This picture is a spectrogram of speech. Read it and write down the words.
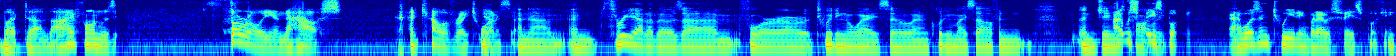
But uh, the iPhone was thoroughly in the house at Gallifrey 20. Yes, and um, and three out of those um, four are tweeting away. So including myself and and James. I was Bartley. Facebooking. I wasn't tweeting, but I was Facebooking.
